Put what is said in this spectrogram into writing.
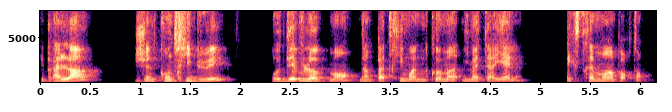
et bien là, je viens de contribuer au développement d'un patrimoine commun immatériel extrêmement important,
